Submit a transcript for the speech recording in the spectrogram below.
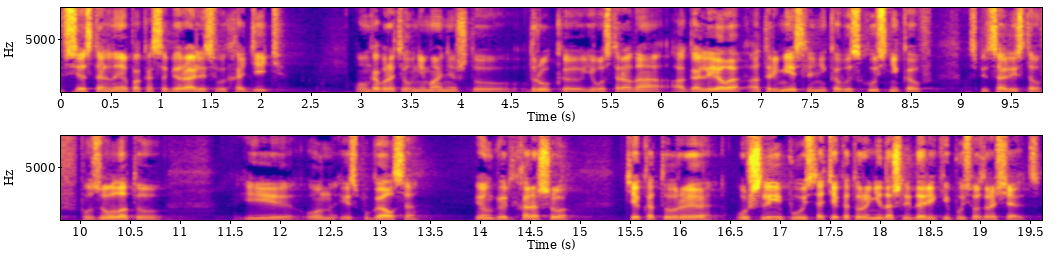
все остальные пока собирались выходить, он обратил внимание, что вдруг его страна оголела от ремесленников, искусников, специалистов по золоту, и он испугался. И он говорит, хорошо, те, которые ушли, пусть, а те, которые не дошли до реки, пусть возвращаются.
